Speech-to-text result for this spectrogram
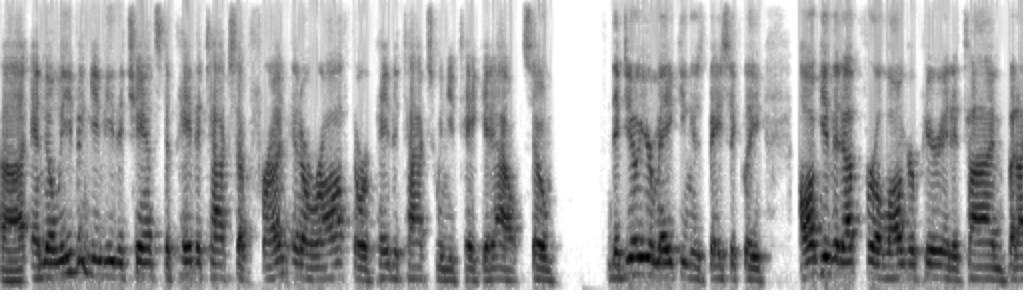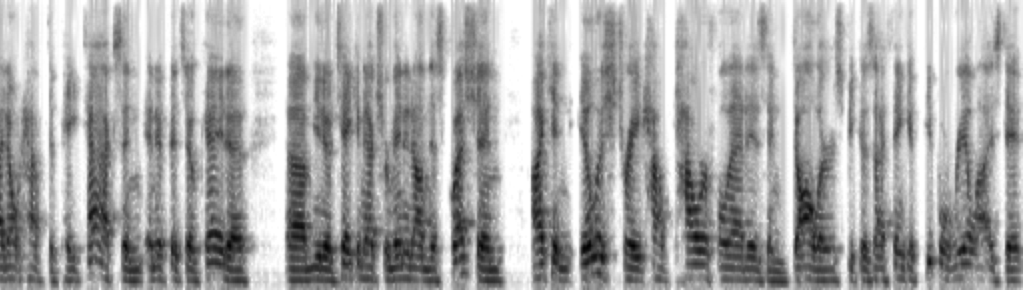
Uh, and they'll even give you the chance to pay the tax up front in a Roth or pay the tax when you take it out. So the deal you're making is basically I'll give it up for a longer period of time, but I don't have to pay tax. And, and if it's okay to, um, you know, take an extra minute on this question, I can illustrate how powerful that is in dollars because I think if people realized it,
